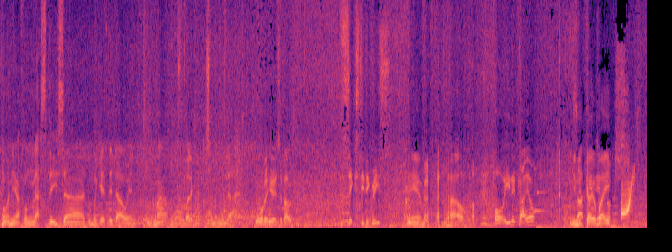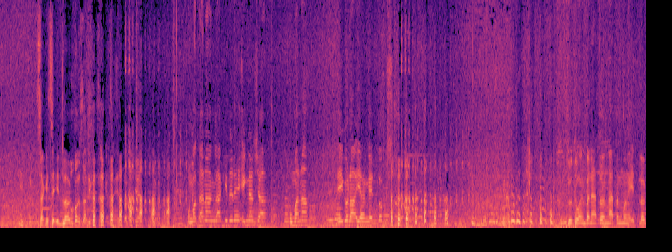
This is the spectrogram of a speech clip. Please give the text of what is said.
Mo ni akong last day sa Dumaguete Darwin. Ma, mo balik na ko sa Manila. Water here is about 60 degrees. Damn. Wow. Oh, init kayo. Init kayo, bay. Sakit sa itlog. Oh, sakit sakit sa itlog. Mga tanang laki dire, ingnan siya. Humana. Ego na iyang itlogs. Lutuan ba nato ang atong mga itlog?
